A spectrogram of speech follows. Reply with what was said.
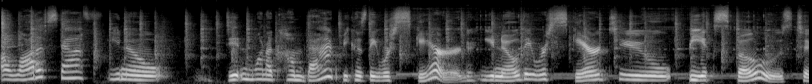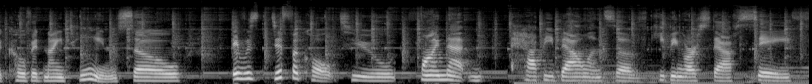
A lot of staff, you know, didn't want to come back because they were scared. You know, they were scared to be exposed to COVID 19. So it was difficult to find that happy balance of keeping our staff safe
